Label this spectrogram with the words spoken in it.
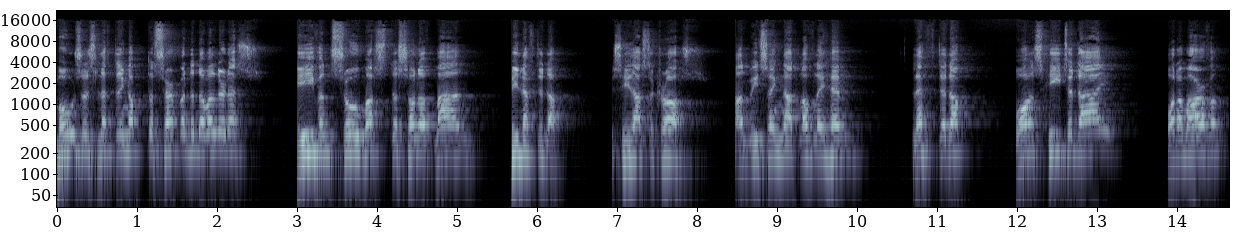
Moses lifting up the serpent in the wilderness, even so must the Son of Man be lifted up. You see, that's the cross. And we sing that lovely hymn Lifted up was he to die. What a marvel.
